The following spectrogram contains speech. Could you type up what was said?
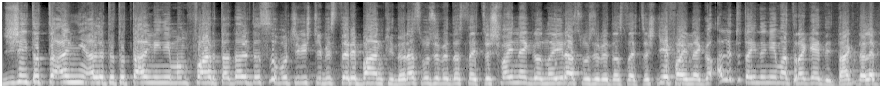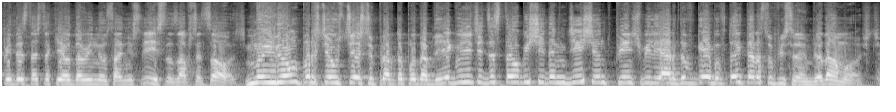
Dzisiaj totalnie, ale to totalnie nie mam farta, no ale to są oczywiście mystery banki, no raz możemy dostać coś fajnego, no i raz możemy dostać coś niefajnego, ale tutaj no nie ma tragedii, tak? No lepiej dostać takiego Dominusa niż nic, no zawsze coś. No i Romper się ucieszy prawdopodobnie, jak widzicie zostało mi 75 miliardów gemów, no i teraz upiszę wiadomość.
